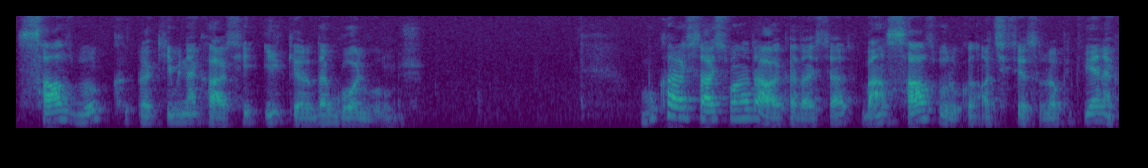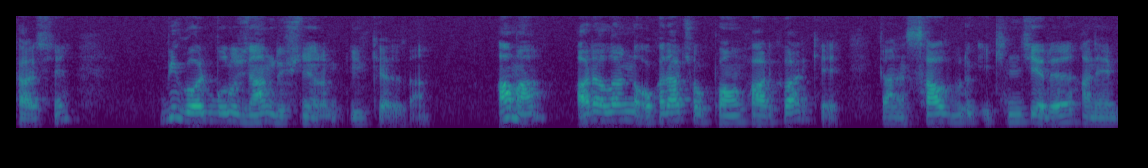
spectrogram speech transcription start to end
Salzburg rakibine karşı ilk yarıda gol bulmuş. Bu karşılaşmada da arkadaşlar ben Salzburg'un açıkçası Rapid Vienna karşı bir gol bulacağını düşünüyorum ilk yarıdan. Ama aralarında o kadar çok puan farkı var ki yani Salzburg ikinci yarı hani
